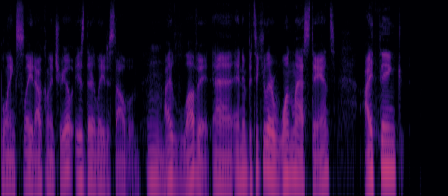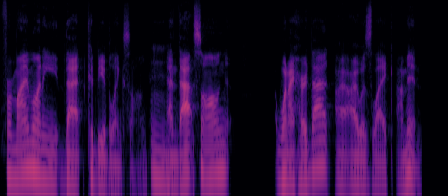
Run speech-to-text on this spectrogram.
blank slate alkaline trio is their latest album. Mm. I love it, uh, and in particular, One Last Dance. I think for my money that could be a Blink song, Mm. and that song. When I heard that, I, I was like, I'm in.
